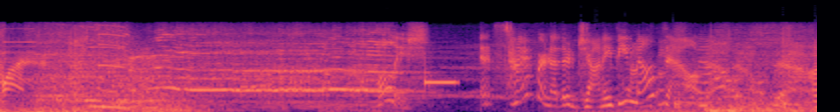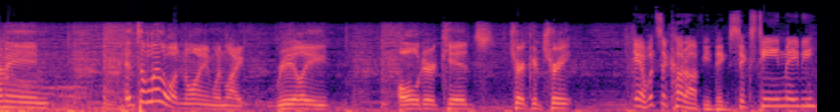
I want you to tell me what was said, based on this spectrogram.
one. Holy sh! It's time for another Johnny B meltdown. I mean, it's a little annoying when like really older kids trick or treat. Yeah, what's the cutoff, you think? 16, maybe?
